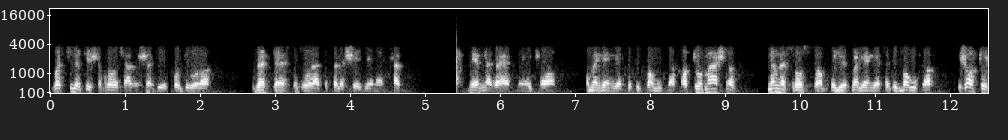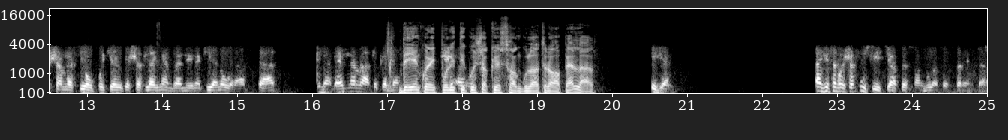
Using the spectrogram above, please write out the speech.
vagy születésnapra, vagy házassági fordulóra vette ezt az órát a feleségének. Hát miért ne vehetné, hogyha ha megengedhetik maguknak. Attól másnak nem lesz rosszabb, hogy ők megengedhetik maguknak, és attól sem lesz jobb, hogyha ők esetleg nem vennének ilyen órát. Tehát nem, nem látok ebben. De ilyenkor egy politikus a közhangulatra appellál? Igen. Egészen most uszítja a közhangulatot szerintem.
